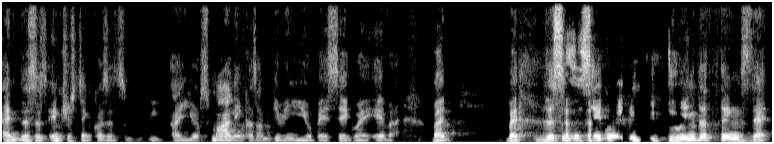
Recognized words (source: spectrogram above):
and this is interesting because it's uh, you're smiling because I'm giving you your best segue ever. But but this is a segue into doing the things that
